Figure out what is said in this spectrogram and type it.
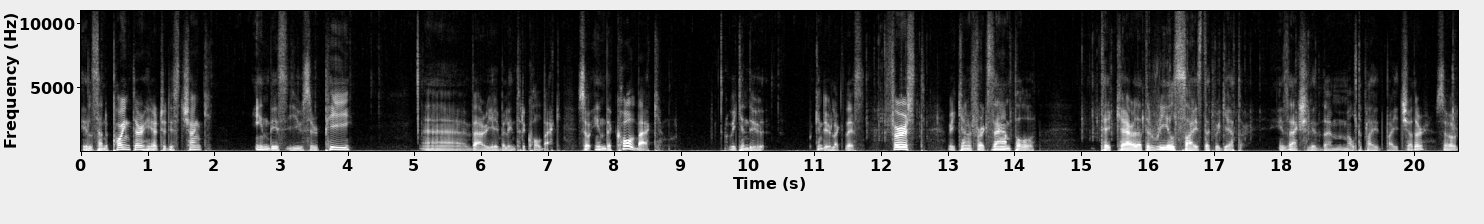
it'll send a pointer here to this chunk in this user p uh, variable into the callback. So in the callback, we can do we can do like this. First, we can, for example, take care that the real size that we get is actually them multiplied by each other. So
